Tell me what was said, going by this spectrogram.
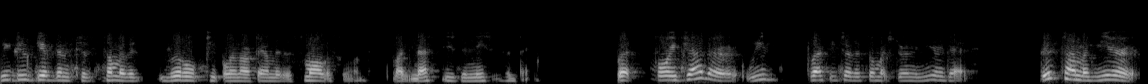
We do give them to some of the little people in our family, the smallest ones, like nephews and nieces and things. But for each other, we bless each other so much during the year that this time of year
